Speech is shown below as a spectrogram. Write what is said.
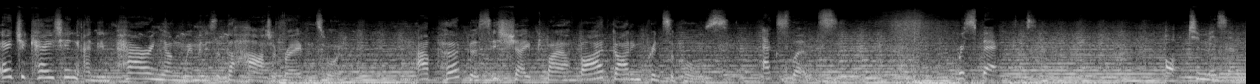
Educating and empowering young women is at the heart of Ravenswood. Our purpose is shaped by our five guiding principles excellence, respect, optimism,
